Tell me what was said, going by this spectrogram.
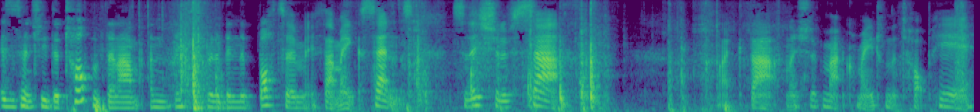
is essentially the top of the lamp and this would have been the bottom if that makes sense. So this should have sat like that and I should have macrameed from the top here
